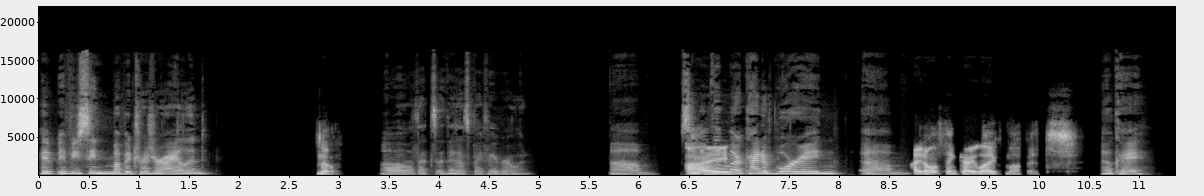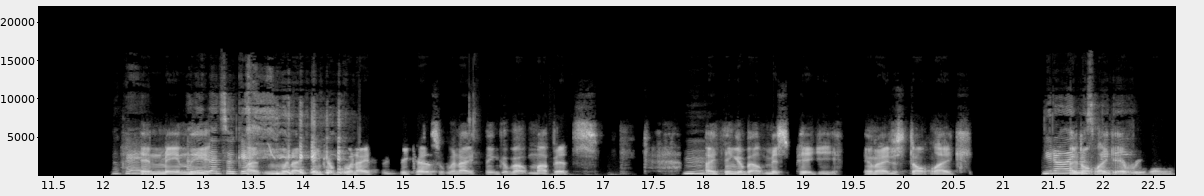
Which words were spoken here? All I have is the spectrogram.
have, have you seen Muppet Treasure Island? No. Oh, that's I think that's my favorite one. Um, some of them are kind of boring. Um, I don't think I like Muppets. okay, okay, And mainly that's okay. I- when I think of when I because when I think about Muppets, Hmm. I think about Miss Piggy, and I just don't like. you don't like I don't Miss like Piggy? everything.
